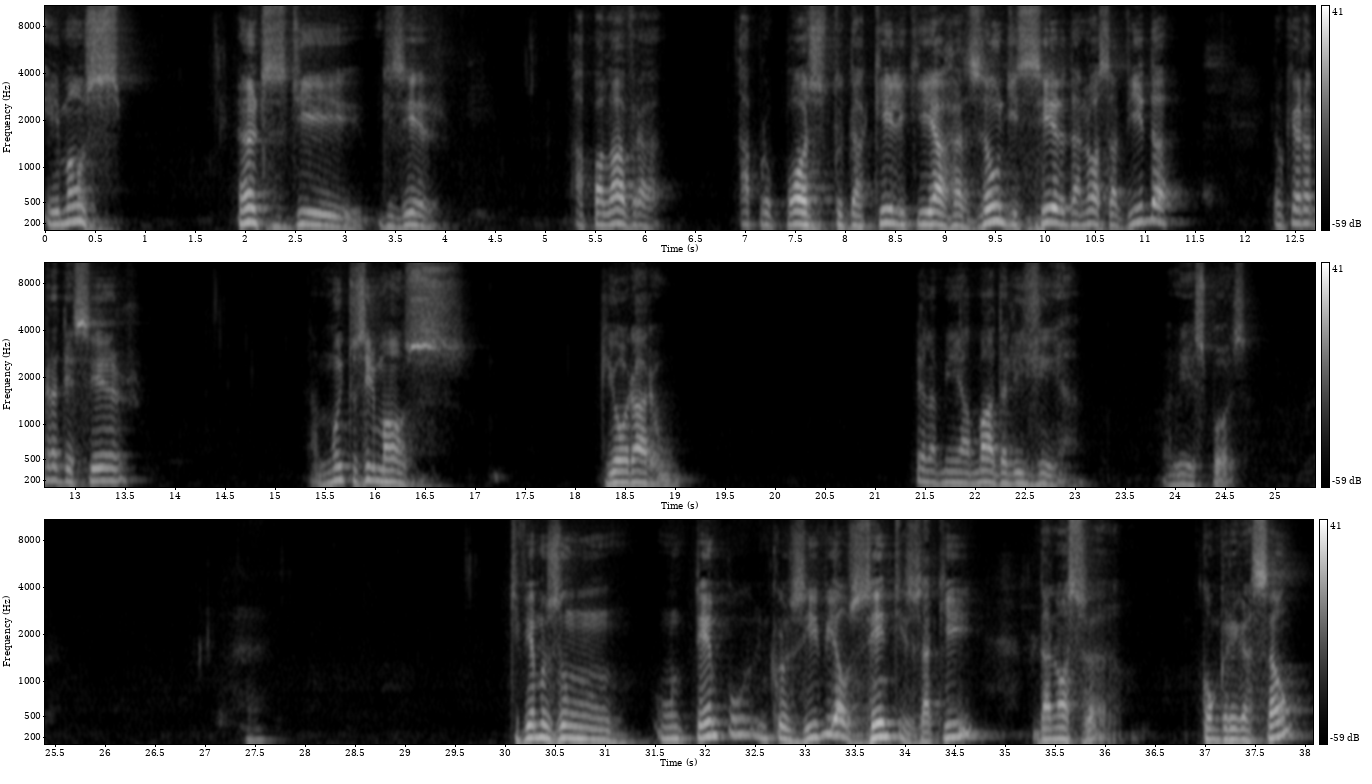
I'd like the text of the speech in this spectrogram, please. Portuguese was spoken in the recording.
Irmãos, antes de dizer a palavra a propósito daquele que é a razão de ser da nossa vida, eu quero agradecer a muitos irmãos que oraram pela minha amada Liginha, a minha esposa. Tivemos um, um tempo, inclusive, ausentes aqui da nossa congregação,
